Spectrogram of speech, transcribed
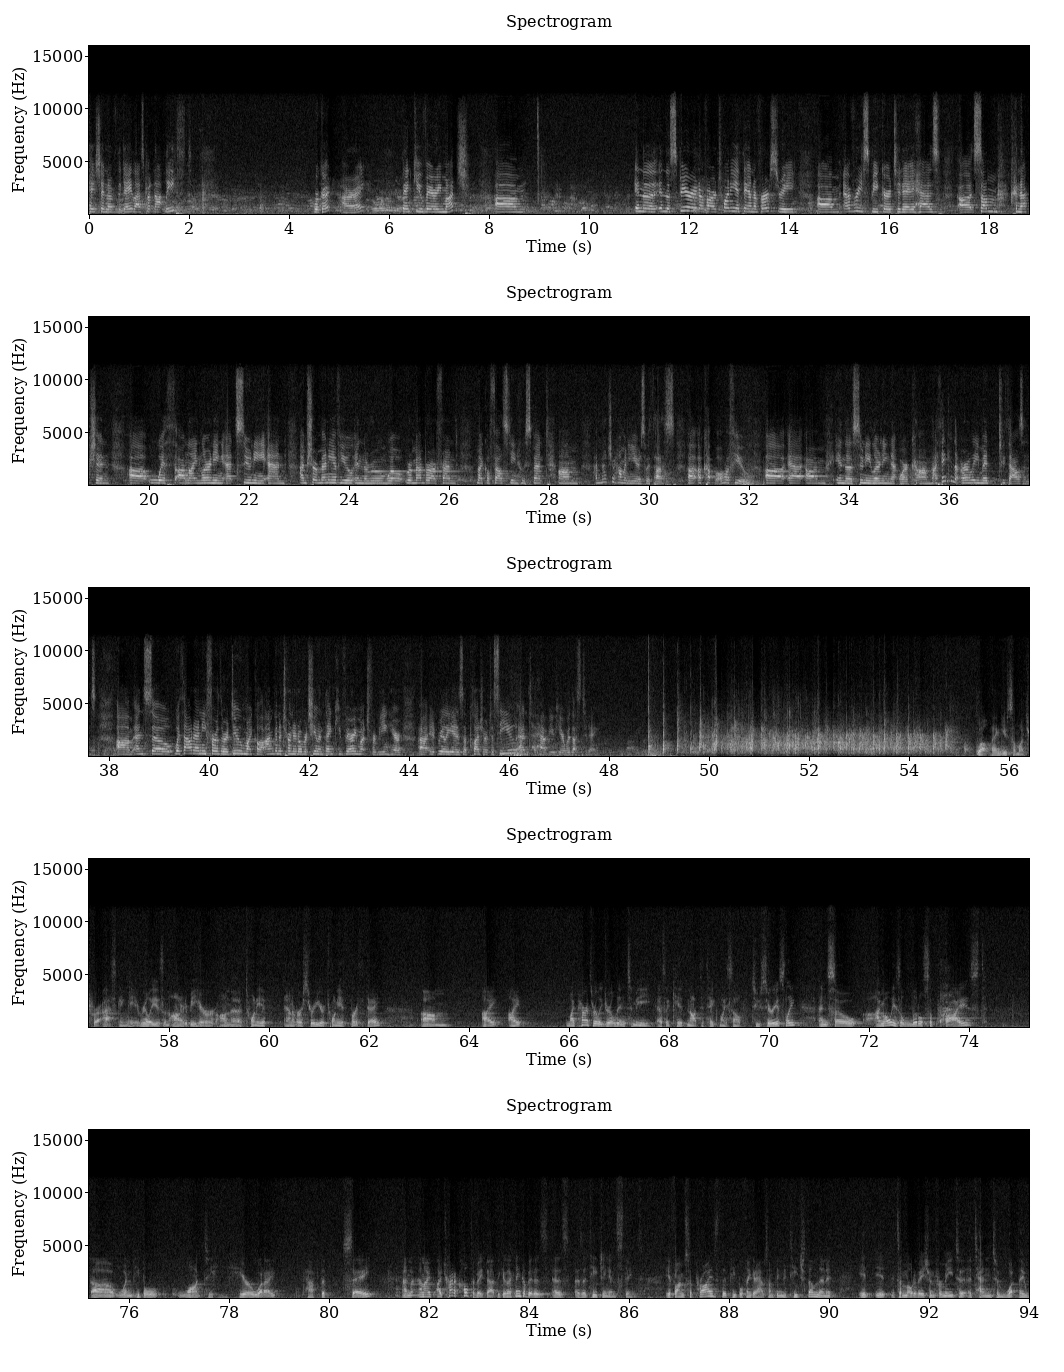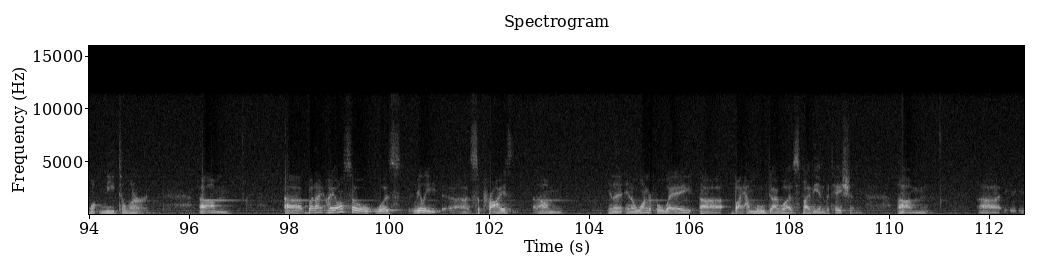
presentation of the day, last but not least. We're good? All right. Thank you very much. Um, in the in the spirit of our 20th anniversary, um, every speaker today has uh, some connection uh, with online learning at SUNY, and I'm sure many of you in the room will remember our friend Michael Feldstein, who spent, um, I'm not sure how many years with us, uh, a couple, a few, uh, at, um, in the SUNY Learning Network, um, I think in the early mid-2000s. Um, and so without any further ado, Michael, I'm going to turn it over to you, and thank you very much for being here. Uh, it really is a pleasure to see you and to have you here with us today. Well, thank you so much for asking me. It really is an honor to be here on the 20th anniversary, your 20th birthday. Um, I, I, my parents really drilled into me as a kid not to take myself too seriously. And so I'm always a little surprised uh, when people want to hear what I have to say. And, and I, I try to cultivate that because I think of it as, as, as a teaching instinct. If I'm surprised that people think I have something to teach them, then it, it, it, it's a motivation for me to attend to what they want, need to learn. Um, uh, but I, I, also was really uh, surprised um, in, a, in a wonderful way uh, by how moved I was by the invitation. Um, uh,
